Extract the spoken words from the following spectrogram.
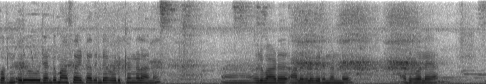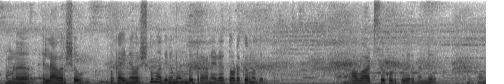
കുറഞ്ഞ ഒരു രണ്ട് മാസമായിട്ട് അതിന്റെ ഒരുക്കങ്ങളാണ്. ഒരുപാട് ആളുകൾ വരുന്നുണ്ട്. അതുപോലെ നമ്മൾ എല്ലാ വർഷവും ഇപ്പോൾ കഴിഞ്ഞ വർഷവും അതിന് മുമ്പ് പ്രാണയുടെ തുടക്കം മുതൽ അവാർഡ്സ് കൊടുത്തു വരുന്നുണ്ട്. അപ്പം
